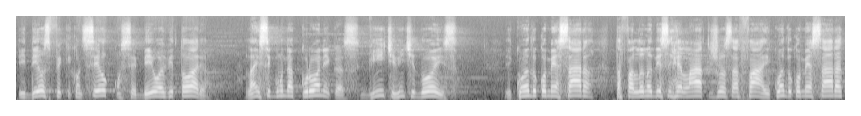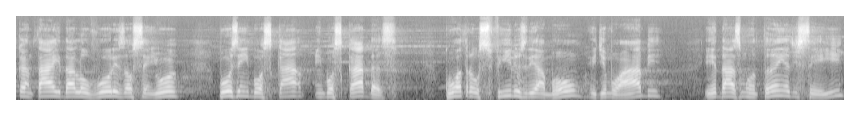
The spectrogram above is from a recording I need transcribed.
E Deus, o que aconteceu? Concebeu a vitória. Lá em 2 Crônicas 20, 22. E quando começaram, está falando desse relato de Josafá, e quando começaram a cantar e dar louvores ao Senhor, pôs emboscadas contra os filhos de Amon e de Moabe e das montanhas de Seir,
